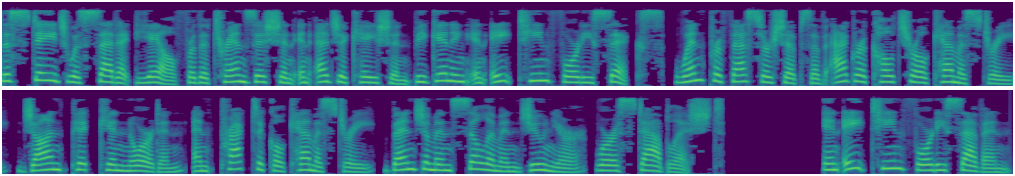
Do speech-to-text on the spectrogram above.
The stage was set at Yale for the transition in education beginning in 1846, when professorships of agricultural chemistry John Pitkin Norton and practical chemistry Benjamin Silliman, Jr. were established. In 1847,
